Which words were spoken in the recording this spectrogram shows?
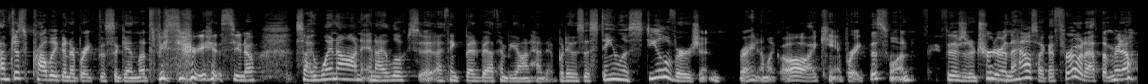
I'm just probably going to break this again. Let's be serious, you know? So I went on and I looked at, I think Bed Bath and Beyond had it, but it was a stainless steel version, right? I'm like, oh, I can't break this one. If there's an intruder in the house, I could throw it at them, you know?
